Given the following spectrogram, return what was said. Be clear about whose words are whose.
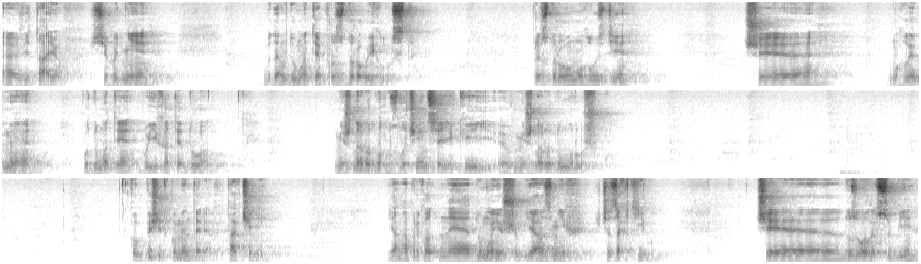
Speaker 1: Е, Вітаю! Сьогодні будемо думати про здоровий глузд. При здоровому глузді чи могли б ми подумати поїхати до міжнародного злочинця, який в міжнародному розшуку? Пишіть в коментарях, так чи ні. Я, наприклад, не думаю, щоб я зміг чи захотів, чи дозволив собі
